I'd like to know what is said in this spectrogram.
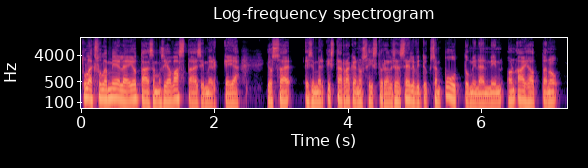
tuleeko sinulle mieleen jotain semmoisia vastaesimerkkejä, jossa esimerkiksi tämän rakennushistoriallisen selvityksen puuttuminen niin on aiheuttanut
